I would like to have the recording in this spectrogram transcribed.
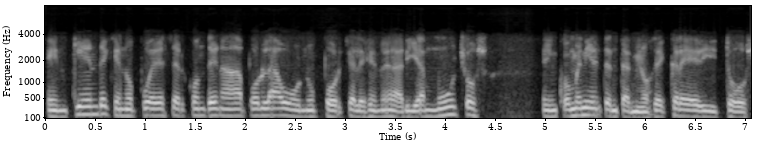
entiende que no puede ser condenada por la ONU porque le generaría muchos inconvenientes en términos de créditos,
